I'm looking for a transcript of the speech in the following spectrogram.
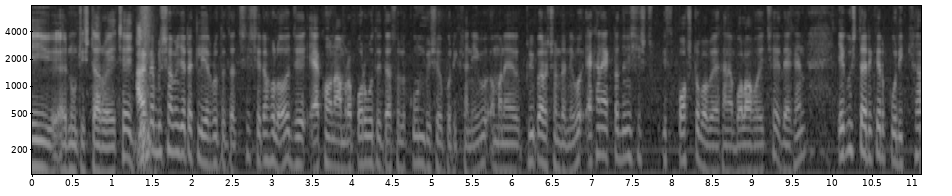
এই নোটিশটা রয়েছে। আরেকটা বিষয় আমি যেটা ক্লিয়ার করতে চাচ্ছি, সেটা হলো যে এখন আমরা পরবর্তীতে আসলে কোন বিষয়ে পরীক্ষা নিব মানে প্রিপারেশনটা নিব। এখানে একটা জিনিস স্পষ্টভাবে এখানে বলা হয়েছে, দেখেন, একুশ তারিখের পরীক্ষা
